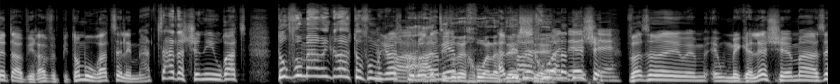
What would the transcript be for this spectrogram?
את האווירה, ופתאום הוא רץ אליהם, מהצד השני הוא רץ, תעופו מהמגרש, תעופו מהמגרש, כי הוא לא יודע אל מי הם. תדרכו על אל הדשא. תדרכו על הדשא. ואז אה, הוא מגלה שהם הזה,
